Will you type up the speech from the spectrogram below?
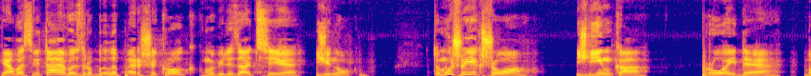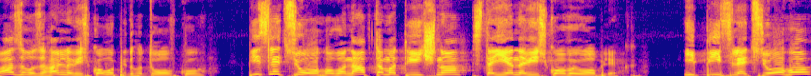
Я вас вітаю. Ви зробили перший крок к мобілізації жінок. Тому що якщо жінка пройде базову загальну військову підготовку, після цього вона автоматично стає на військовий облік. І після цього,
